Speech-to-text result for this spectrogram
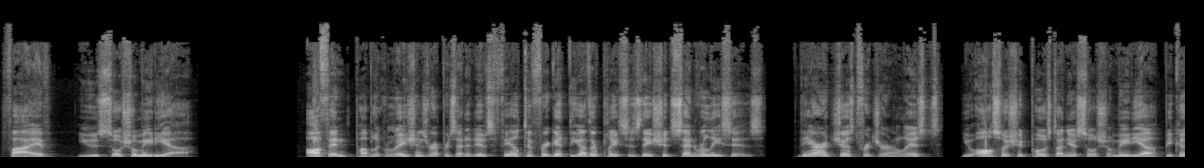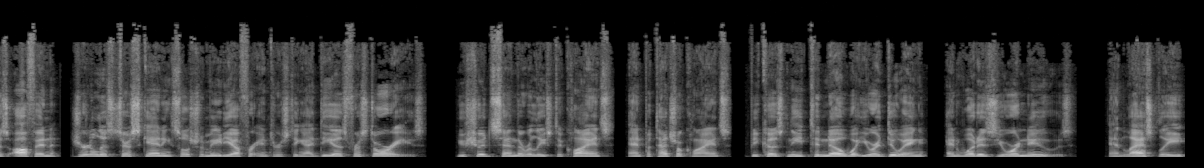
5. Use social media. Often, public relations representatives fail to forget the other places they should send releases. They aren't just for journalists. You also should post on your social media because often journalists are scanning social media for interesting ideas for stories. You should send the release to clients and potential clients because need to know what you are doing and what is your news. And lastly,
